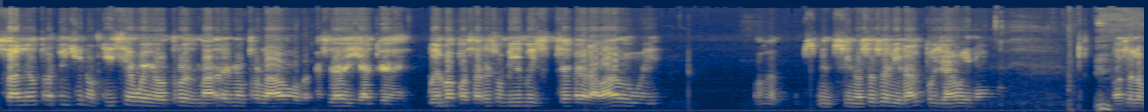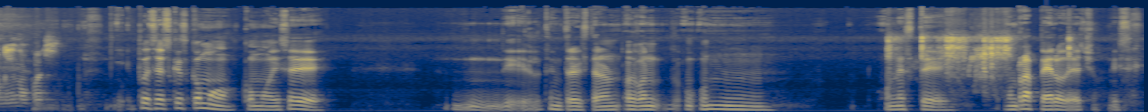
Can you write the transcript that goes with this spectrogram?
sale otra pinche noticia, güey, otro desmadre en otro lado, o lo que sea, y ya que vuelva a pasar eso mismo y se ha grabado, güey. O sea, si, no se hace viral, pues ya, güey, no. hace lo mismo, pues. Pues es que es como, como dice, te entrevistaron, un, un, este, un rapero, de hecho, dice,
